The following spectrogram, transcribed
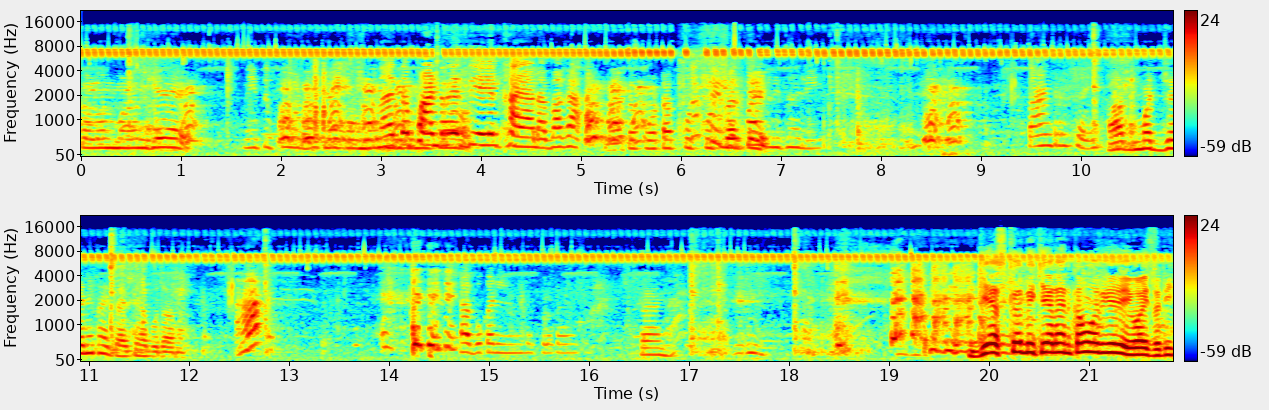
तळून मळून घे. नाही तर पांढरे देईल खायला बघा. नाही तर पोटात कुटकुट करते. पांढरीच आहे आज मज्जाने खायचा आहे हा? काय? काय नाही. गॅस कमी केला आणि कमवत गेली व्हायचं ती.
